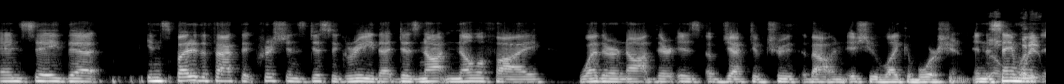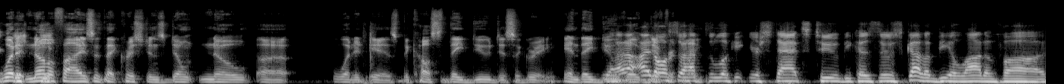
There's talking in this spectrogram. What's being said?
and say that in spite of the fact that Christians disagree, that does not nullify whether or not there is objective truth about an issue like abortion. In the No, same what way, it, what it nullifies is that Christians don't know uh, what it is because they do disagree and they do. Yeah, vote I'd also have to look at your stats too because there's got to be a lot of uh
